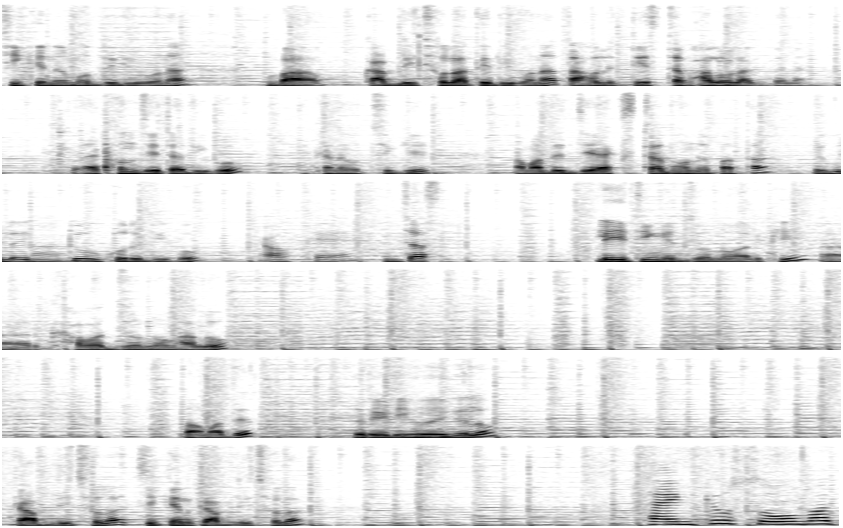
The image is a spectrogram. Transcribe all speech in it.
চিকেনের মধ্যে দিব না বা কাবলি ছোলাতে দিব না তাহলে টেস্টটা ভালো লাগবে না। তো এখন যেটা দিব এখানে হচ্ছে গিয়ে আমাদের যে এক্সট্রা ধনে পাতা এগুলো একটু করে দিব। ওকে। জাস্ট প্লেটিং এর জন্য আর কি আর খাওয়ার জন্য ভালো। তো আমাদের রেডি হয়ে গেল। কাবলি ছোলা চিকেন কাবলি ছোলা। Thank you so much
